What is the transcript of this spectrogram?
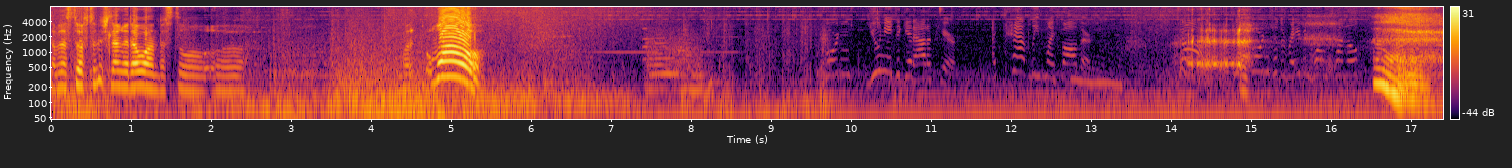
Aber das dürfte nicht lange dauern, bis du... Äh... Wow! Gordon,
